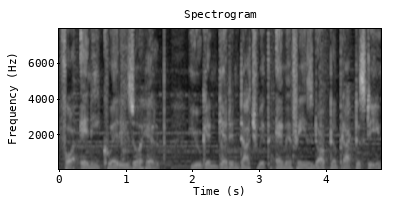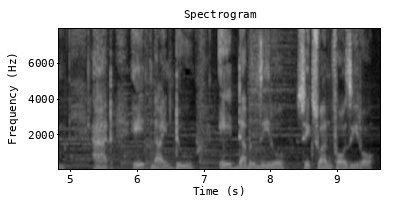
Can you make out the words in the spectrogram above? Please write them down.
For any queries or help, you can get in touch with MFA's doctor practice team at 892 800 6140.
